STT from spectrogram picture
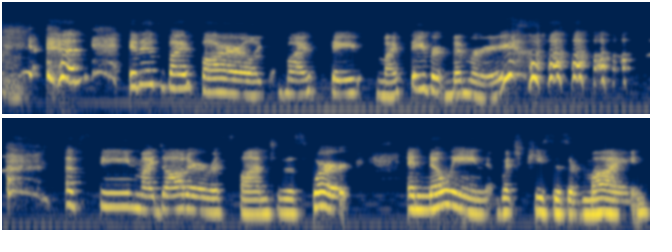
and it is by far like my fa- my favorite memory of seeing my daughter respond to this work and knowing which pieces are mine.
